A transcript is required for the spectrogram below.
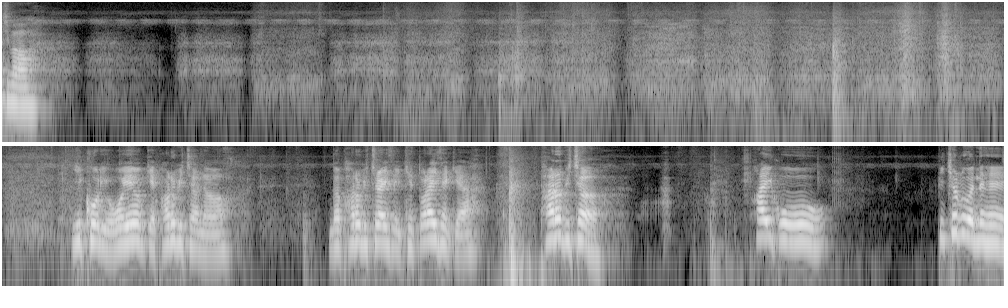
하지 마. 이 콜이 오해 없게 바로 비춰 너. 너 바로 비추라 이개 또라이 새끼야. 바로 비춰. 아이고 비춰보겠네.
